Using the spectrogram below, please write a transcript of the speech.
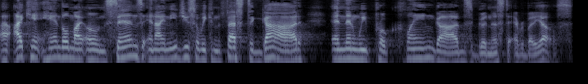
Uh, I can't handle my own sins, and I need you. So we confess to God, and then we proclaim God's goodness to everybody else.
